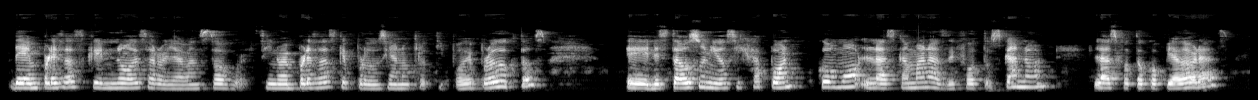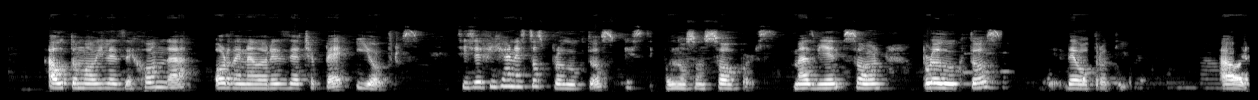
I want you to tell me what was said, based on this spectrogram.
de empresas que no desarrollaban software, sino empresas que producían otro tipo de productos en Estados Unidos y Japón, como las cámaras de fotos Canon, las fotocopiadoras, automóviles de Honda, ordenadores de HP y otros. Si se fijan, estos productos este, pues no son softwares, más bien son productos de otro tipo. Ahora,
